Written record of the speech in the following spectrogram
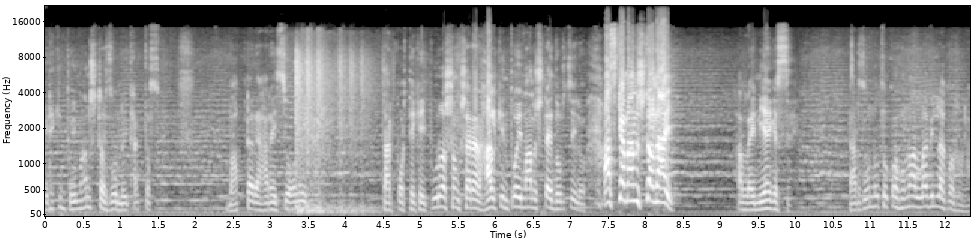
এটা কিন্তু ওই মানুষটার জন্যই থাকতেছো। বাপটারে হারাইছে অনেক। তারপর থেকে এই পুরো সংসারের হাল কিন্তু ওই মানুষটাই ধরছিল। আজকে মানুষটা নাই। আল্লাহ নিয়ে গেছে। তার জন্য তো কখনো আল্লাহ বিল্লাহ করো না।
